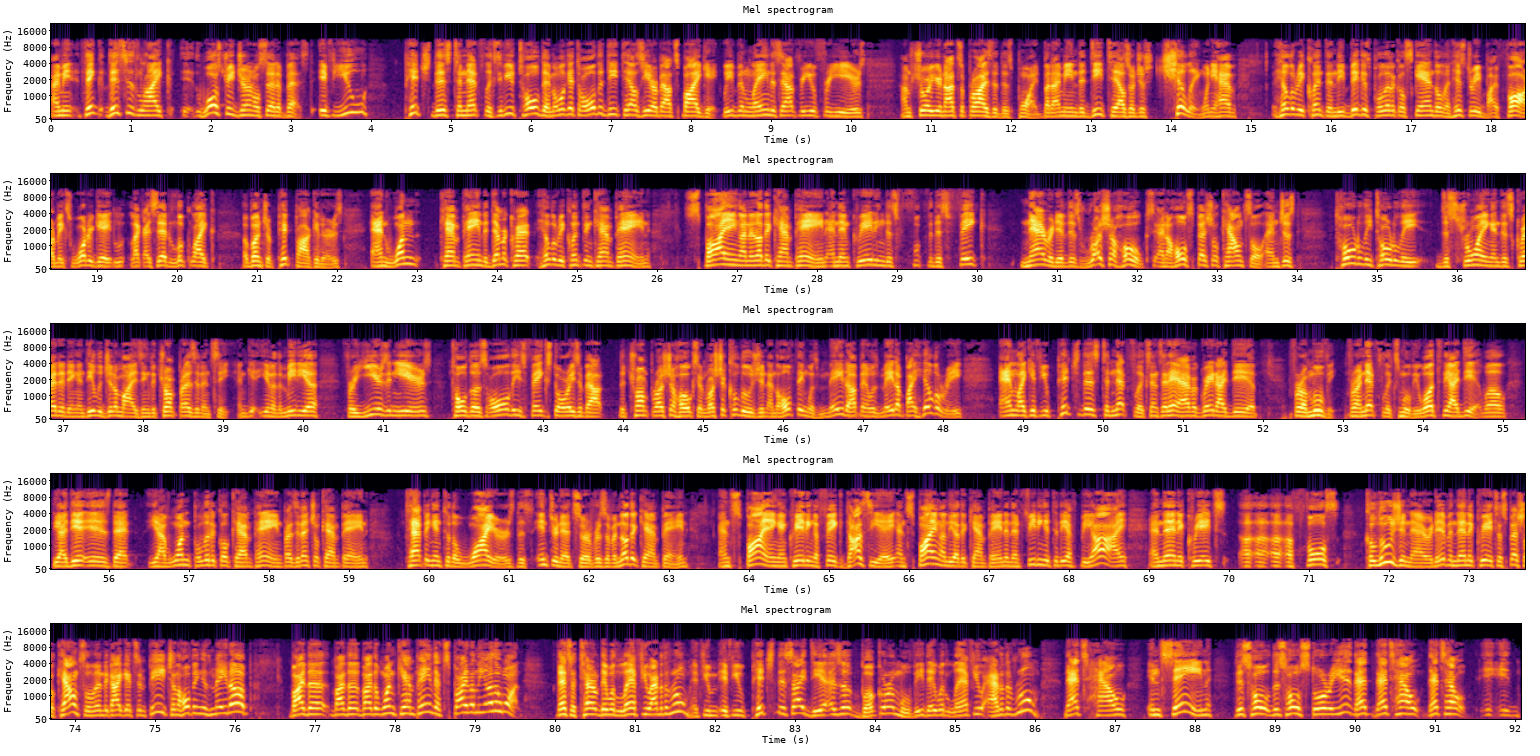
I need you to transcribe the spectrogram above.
I mean, think this is like Wall Street Journal said it best. If you pitched this to Netflix, if you told them, and we'll get to all the details here about Spygate, we've been laying this out for you for years. I'm sure you're not surprised at this point, but I mean, the details are just chilling when you have Hillary Clinton, the biggest political scandal in history by far, makes Watergate, like I said, look like a bunch of pickpocketers. And one campaign, the Democrat Hillary Clinton campaign, spying on another campaign and then creating this this fake narrative, this Russia hoax, and a whole special counsel, and just totally, totally destroying and discrediting and delegitimizing the Trump presidency. And, you know, the media for years and years told us all these fake stories about the Trump Russia hoax and Russia collusion, and the whole thing was made up, and it was made up by Hillary. And, like, if you pitch this to Netflix and said, hey, I have a great idea for a movie, for a Netflix movie, what's the idea? Well, the idea is that you have one political campaign, presidential campaign, tapping into the wires, this internet servers of another campaign, and spying and creating a fake dossier and spying on the other campaign and then feeding it to the FBI and then it creates a, a, a false collusion narrative and then it creates a special counsel and then the guy gets impeached and the whole thing is made up by the by the by the one campaign that spied on the other one. That's a terrible. They would laugh you out of the room if you if you pitch this idea as a book or a movie. They would laugh you out of the room. That's how insane this whole this whole story is. That that's how that's how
